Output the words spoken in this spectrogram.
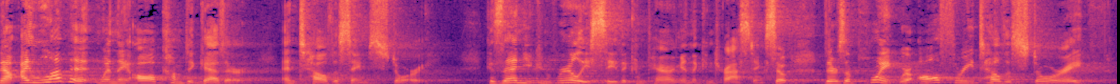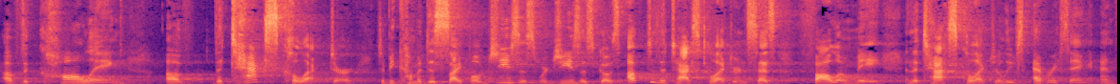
Now, I love it when they all come together and tell the same story. Because then you can really see the comparing and the contrasting. So there's a point where all three tell the story of the calling of the tax collector to become a disciple of Jesus, where Jesus goes up to the tax collector and says, Follow me. And the tax collector leaves everything and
